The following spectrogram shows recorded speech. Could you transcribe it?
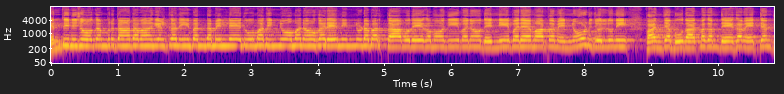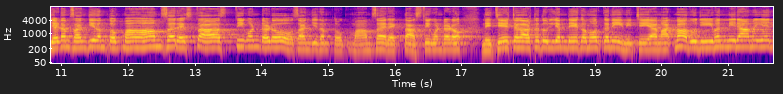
എന്തിനു ശോകം വൃതാതവ കേൾക്ക നീ ബന്ധമില്ലേതു മതിന്നോ മനോഹരെ നിന്നുടെ ഭർത്താവു ദേഹമോ ജീവനോ ധന്യേ പരമാർത്ഥം എന്നോട് ചൊല്ലു നീ. പഞ്ചഭൂതാത്മകം ദേഹമേറ്റം ജഡം സഞ്ചിതം ത്വക്മാംസരക്താസ്തി കൊണ്ടടോ. സഞ്ചിതം ത്വക്മാംസരക്താസ്തി കൊണ്ടടോ. നിശ്ചേഷ്ടകാഷ്ടതുല്യം ദേഹമോർക്ക നീ. നിശ്ചയം ആത്മാവു ജീവൻ നിരാമയൻ.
